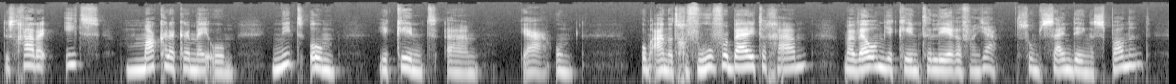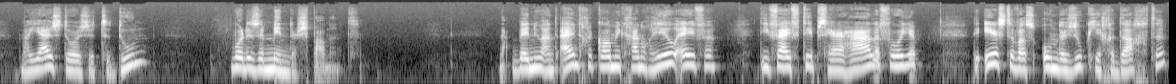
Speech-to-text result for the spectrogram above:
Dus ga er iets makkelijker mee om. Niet om je kind, uh, ja, om, om aan het gevoel voorbij te gaan, maar wel om je kind te leren van ja, soms zijn dingen spannend, maar juist door ze te doen, worden ze minder spannend. Nou, ik ben nu aan het eind gekomen. Ik ga nog heel even die vijf tips herhalen voor je. De eerste was onderzoek je gedachten.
